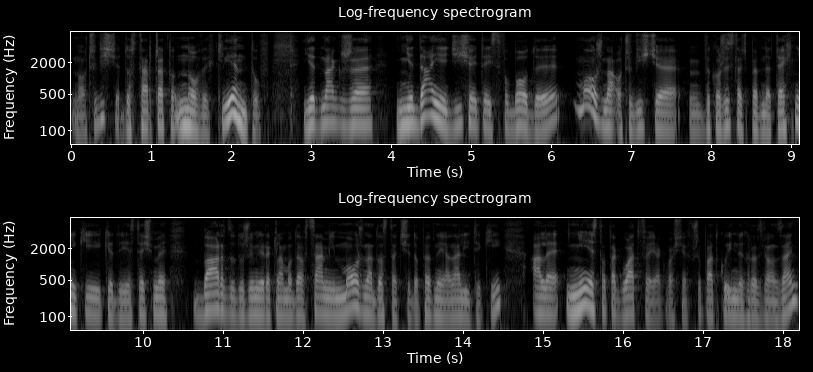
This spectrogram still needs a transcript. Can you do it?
no oczywiście dostarcza to nowych klientów, jednakże nie daje dzisiaj tej swobody. Można oczywiście mm, wykorzystać pewne techniki, kiedy jesteśmy bardzo dużymi reklamodawcami, można dostać się do pewnej analityki, ale nie jest to tak łatwe jak właśnie w przypadku innych rozwiązań.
